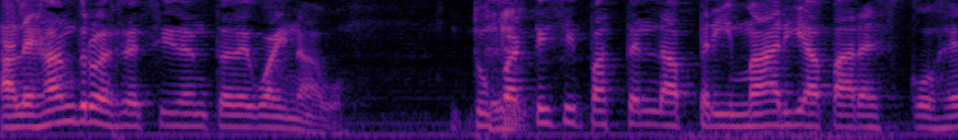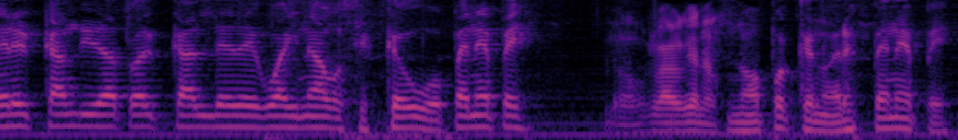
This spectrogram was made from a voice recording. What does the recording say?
Alejandro es residente de Guaynabo. Tú Sí. participaste en la primaria para escoger el candidato a alcalde de Guaynabo, si es que hubo PNP. No, claro que no. No, porque no eres PNP.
